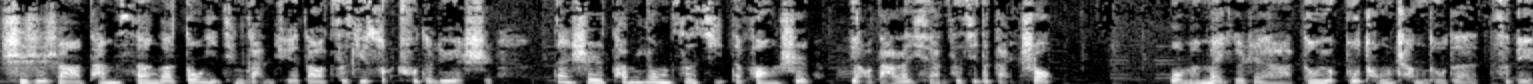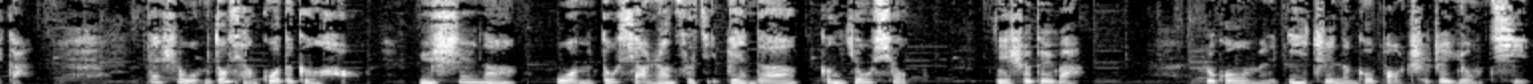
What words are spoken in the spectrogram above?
事实上，他们三个都已经感觉到自己所处的劣势，但是他们用自己的方式表达了一下自己的感受。我们每个人啊都有不同程度的自卑感，但是我们都想过得更好，于是呢，我们都想让自己变得更优秀。你说对吧？如果我们一直能够保持着勇气，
